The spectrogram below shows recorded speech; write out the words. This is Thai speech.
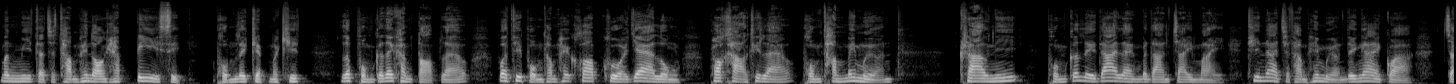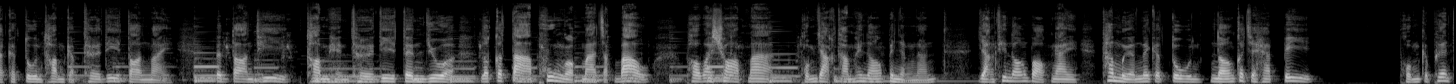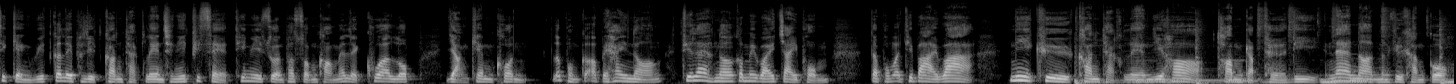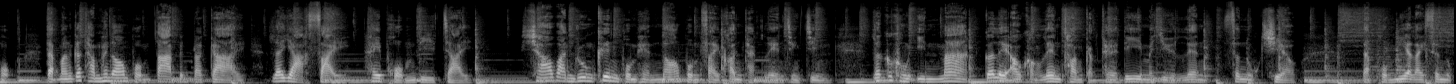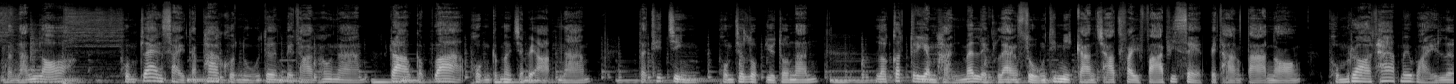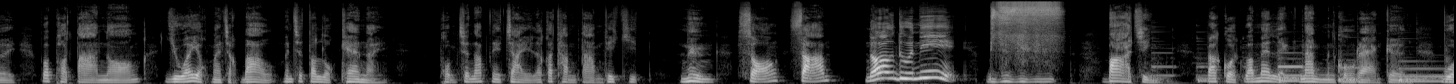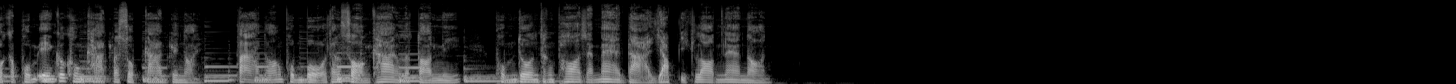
มันมีแต่จะทำให้น้องแฮปปี้สิ ผมเลยเก็บมาคิด แล้วผมก็ได้คำตอบแล้ว ว่าที่ผมทำให้ครอบครัวแย่ลง เพราะคราวที่แล้วผมทำไม่เหมือน คราวนี้ผมก็เลยได้แรงบันดาลใจใหม่ ที่น่าจะทำให้เหมือนได้ง่ายกว่า จากการ์ตูนทอมกับเทอร์ดี้ตอนใหม่ เป็นตอนที่ทอมเห็นเทอร์ดี้เต้นยั่ว แล้วก็ตาพุ่งออกมาจากเบ้า เพราะว่าชอบมาก ผมอยากทำให้น้องเป็นอย่างนั้น อย่างที่น้องบอกไง ถ้าเหมือนในการ์ตูนน้องก็จะแฮปปี้ ผมกับเพื่อนที่เก่งวิทย์ก็เลยผลิตคอนแทคเลนส์ชนิดพิเศษที่มีส่วนผสมของแม่เหล็กขั้วลบ อย่างเข้มข้น แล้วผมก็เอาไปให้น้อง ที่แรกน้องก็ไม่ไว้ใจผม แต่ผมอธิบายว่า นี่คือคอนแทคเลนส์ยี่ห้อทอมกับเทอร์ดี้แน่นอนมันคือคำโกหก แต่มันก็ทำให้น้องผมตาเป็นประกาย และอยากใส่ให้ผมดีใจ เช้าวันรุ่งขึ้นผมเห็นน้องผมใส่คอนแทคเลนส์จริง ๆ แล้วก็คงอินมากก็เลยเอาของเล่นทอมกับเทอร์ดี้มายืนเล่น สนุกเชียว แต่ผมมีอะไรสนุกกว่านั้นล้อ ผมแกล้งใส่แต่ผ้าขนหนูเดินไปทางห้องน้ำราวกับว่าผมกำลังจะไปอาบน้ำแต่ที่จริงผมจะหลบอยู่ตรงนั้น แล้วก็เตรียมหันแม่เหล็กแรงสูงที่มีการชาร์จไฟฟ้าพิเศษไปทางตาน้อง ผมรอแทบไม่ไหวเลย ว่าพอตาน้อง ย้วยออกมาจากเบ้า มันจะตลกแค่ไหน ผมจะนับในใจแล้วก็ทำตามที่คิดหนึ่งสองสามน้องดูนี่ บ้าจริง ปรากฏว่าแม่เหล็กนั่นมันคงแรงเกิน บวกกับผมเองก็คงขาดประสบการณ์ไปหน่อย ตาน้องผมโบทั้งสองข้างแล้วตอนนี้ ผมโดนทั้งพ่อและแม่ด่ายับอีกรอบแน่นอน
